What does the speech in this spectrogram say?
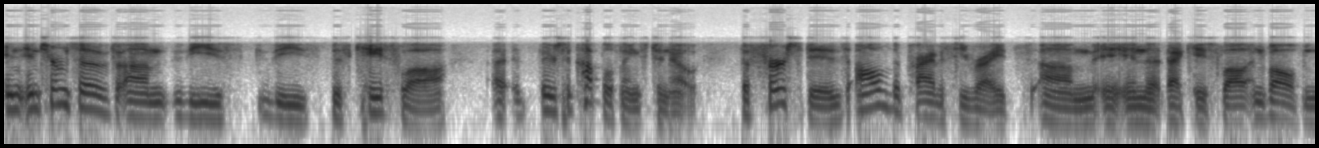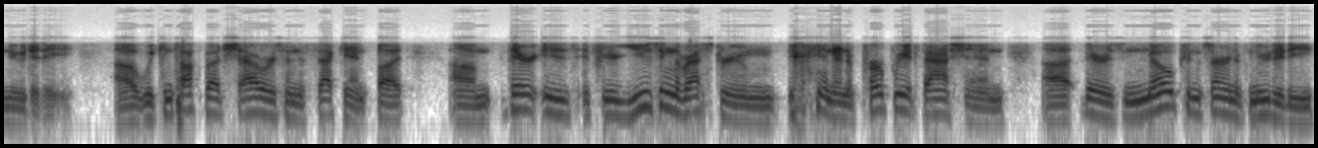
in, in, terms of um, these these this case law, uh, there's a couple things to note. The first is all of the privacy rights um, in the, that case law involve nudity. Uh, we can talk about showers in a second, but um, there is, if you're using the restroom in an appropriate fashion, uh, there is no concern of nudity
